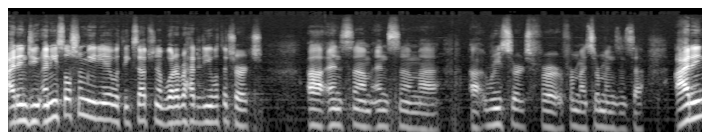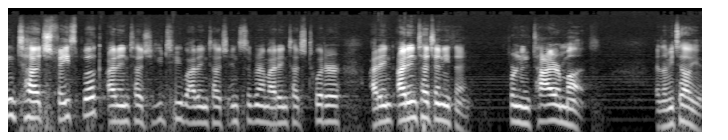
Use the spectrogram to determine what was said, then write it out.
I didn't do any social media with the exception of whatever had to deal with the church uh, and some and some uh, uh, research for, for my sermons and stuff. I didn't touch Facebook. I didn't touch YouTube. I didn't touch Instagram. I didn't touch Twitter. I didn't I didn't touch anything for an entire month. And let me tell you,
